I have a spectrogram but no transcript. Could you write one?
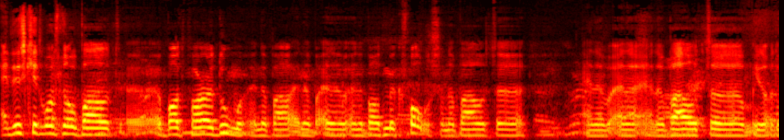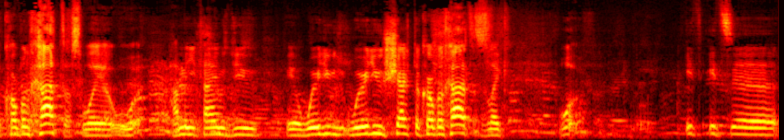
and this kid wants to know about uh, about Parah Adumah and about and about, and about Mikvos and about uh, and, and, and about um, you know the Korban Chatas. Where, where, how many times do you you know where do you where do you check the Korban Chatas? Like what? It, it's a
